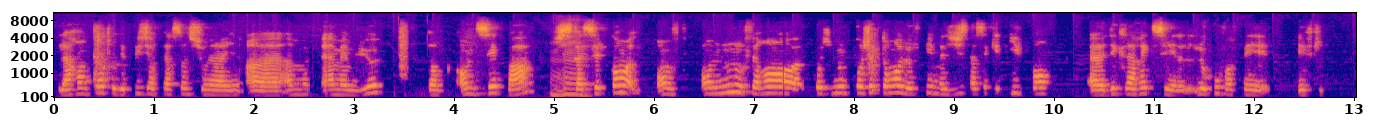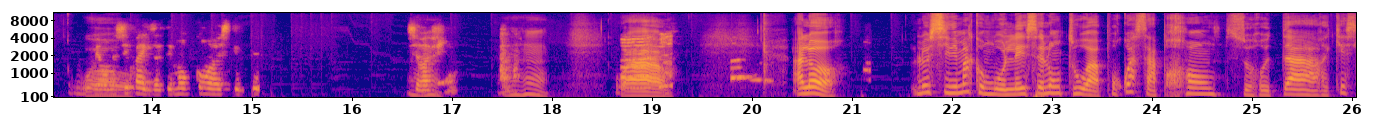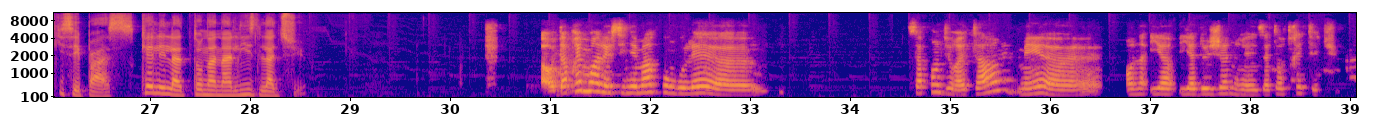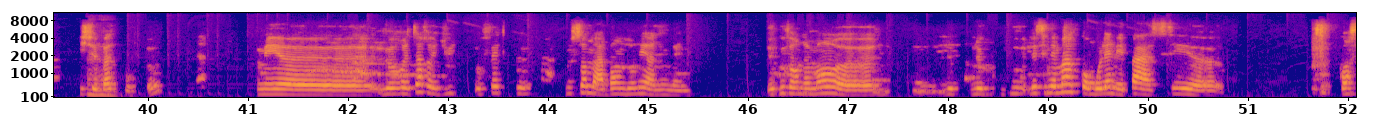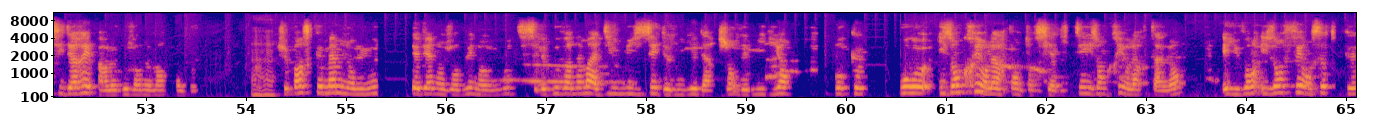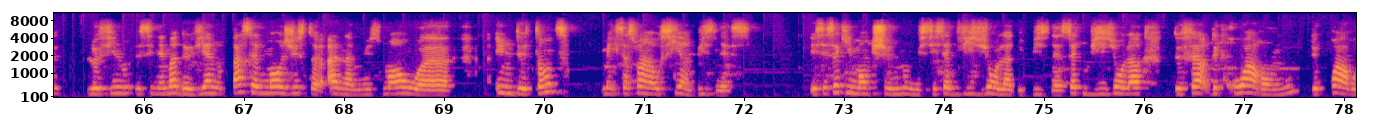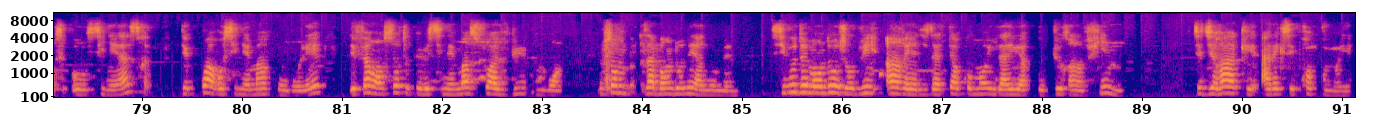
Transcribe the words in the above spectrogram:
la rencontre de plusieurs personnes sur un, un- un même lieu, donc on ne sait pas Mhm. jusqu'à ce quand on, on- nous nous ferons, nous projetterons le film jusqu'à ce qu'ils vont euh, déclarer que c'est le couvre-feu est fini. Mais on ne sait pas exactement quand est-ce que sera Mhm. fini. Wow. Alors, le cinéma congolais, selon toi, pourquoi ça prend ce retard? Qu'est-ce qui se passe? Quelle est la, ton analyse là-dessus? Alors, D'après moi, le cinéma congolais, euh, ça prend du retard, mais euh, il y, a, il y a de jeunes réalisateurs très têtus qui se Mhm. battent pour eux. Mais euh, le retard est dû au fait que nous sommes abandonnés à nous-mêmes. Le gouvernement le, le- le cinéma congolais n'est pas assez euh, considéré par le gouvernement congolais. Mhm. Je pense que même Nollywood deviennent aujourd'hui Nollywood, le gouvernement a miser de milliers d'argent, des millions, pour que pour, ils ont cru en leur potentialité, ils ont cru en leur talent, et ils, vont, ils ont fait en sorte que le film, le cinéma devienne pas seulement juste un amusement ou euh, une détente, mais que ça soit aussi un business. Et c'est ça qui manque chez nous, c'est cette vision-là de business, cette vision-là de faire, de croire en nous, de croire aux, aux cinéastes, de croire au cinéma congolais, de faire en sorte que le cinéma soit vu loin. Nous sommes abandonnés à nous-mêmes. Si vous demandez aujourd'hui à un réalisateur comment il a eu à produire un film, il te dira qu'avec ses propres moyens,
